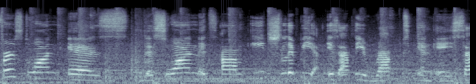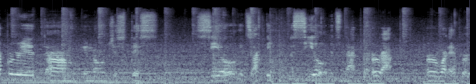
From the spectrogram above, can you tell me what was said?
First one is this one. It's um each lippy is actually wrapped in a separate um you know just this seal. It's actually a seal. It's not a wrap or whatever.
